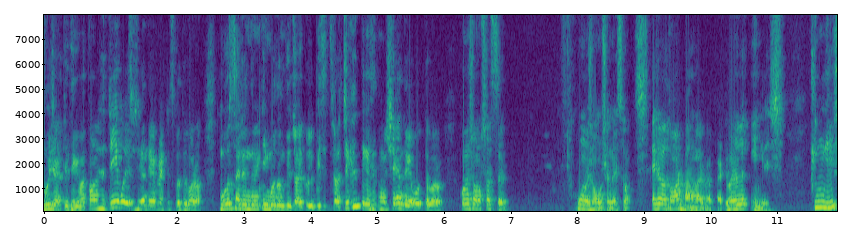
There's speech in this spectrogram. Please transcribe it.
অভিযাত্রী থেকে বা তোমার কাছে যেই বই আছে সেখান থেকে প্র্যাকটিস করতে পারো। মুখস্থ তুমি কিংবদন্তি জয় করলে বিচিত্র যেখান থেকে তুমি সেখান থেকে পড়তে পারো। কোনো সমস্যা আছে? কোনো সমস্যা নেই সো এটা হলো তোমার বাংলার ব্যাপার। এবার হলো ইংলিশ ইংলিশ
